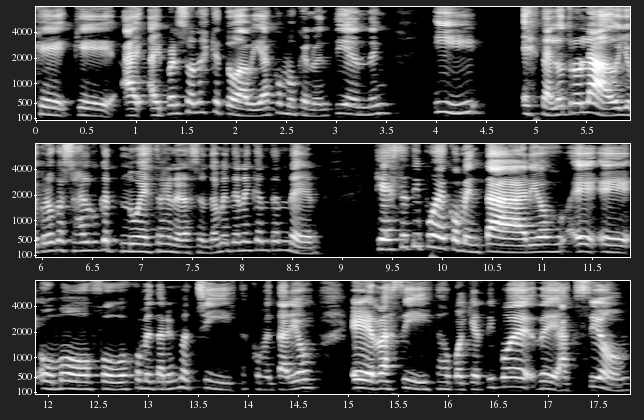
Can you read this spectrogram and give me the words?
que, que hay, hay, personas que todavía como que no entienden y está el otro lado, yo creo que eso es algo que nuestra generación también tiene que entender, que este tipo de comentarios eh, homófobos, comentarios machistas, comentarios racistas o cualquier tipo de, de acción,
